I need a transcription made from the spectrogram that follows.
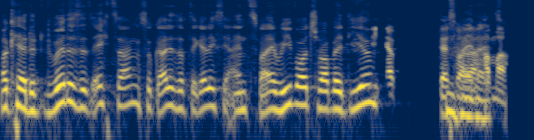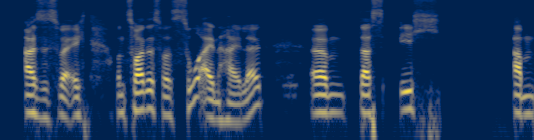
Okay, du, du, würdest jetzt echt sagen, so Guardians of the Galaxy 1, 2 Rewatch war bei dir. Hab, das war Highlight. ja Hammer. Also es war echt. Und zwar, das war so ein Highlight, ähm, dass ich am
